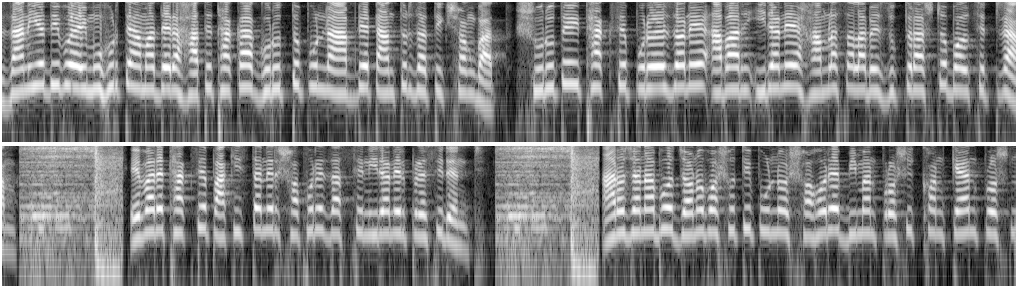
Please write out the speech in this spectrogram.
জানিয়ে দিব এই মুহূর্তে আমাদের হাতে থাকা গুরুত্বপূর্ণ আপডেট আন্তর্জাতিক সংবাদ। শুরুতেই থাকছে প্রয়োজনে আবার ইরানে হামলা চালাবে যুক্তরাষ্ট্র, বলছে ট্রাম্প। এবারে থাকছে পাকিস্তানের সফরে যাচ্ছেন ইরানের প্রেসিডেন্ট। আরও জানাব, জনবসতিপূর্ণ শহরে বিমান প্রশিক্ষণ কেন প্রশ্ন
